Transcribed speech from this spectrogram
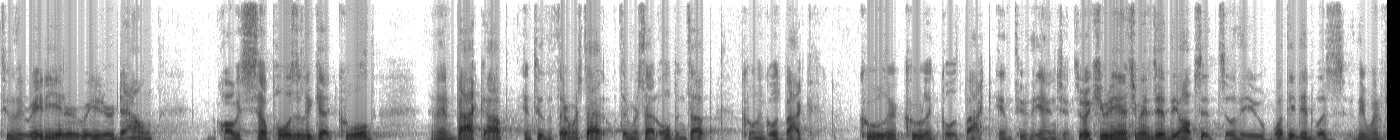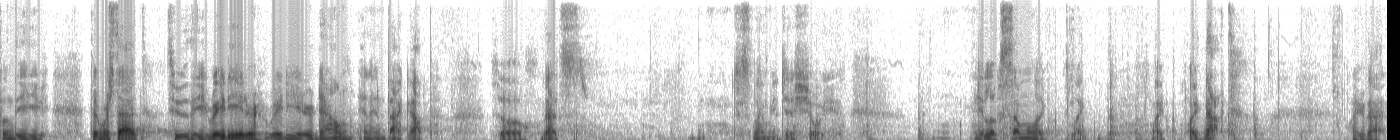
to the radiator, radiator down, obviously supposedly get cooled, and then back up into the thermostat, thermostat opens up, coolant goes back, cooler coolant goes back into the engine. So Acuity Instruments did the opposite. So they, what they did was they went from the thermostat to the radiator, radiator down, and then back up. So that's just let me just show you. It looks something like like like like that, like that.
